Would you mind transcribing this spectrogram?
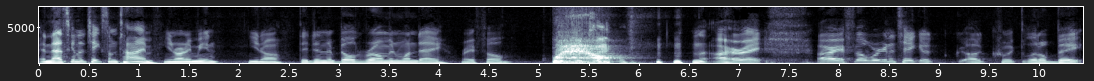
and that's gonna take some time. You know what I mean? You know, they didn't build Rome in one day, right, Phil? Wow. All right, all right, Phil. We're gonna take a, a quick little ba-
